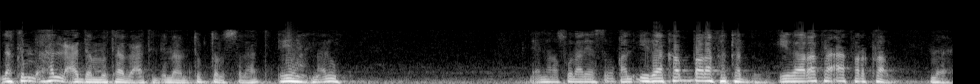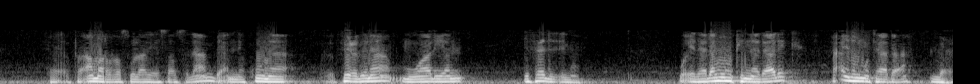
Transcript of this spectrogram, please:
لكن هل عدم متابعة الإمام تبطل الصلاة؟ إيه نعم معلوم لأن الرسول عليه الصلاة والسلام قال إذا كبر فكبروا إذا ركع فاركعوا. نعم. فأمر الرسول عليه الصلاة والسلام بأن يكون فعلنا مواليا لفعل الإمام. وإذا لم يمكن ذلك فأين المتابعة؟ نعم.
